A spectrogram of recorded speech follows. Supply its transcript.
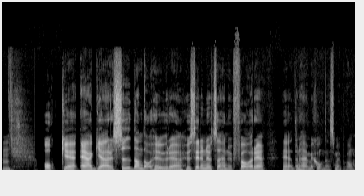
Ja. Och eh, ägarsidan då, hur, eh, hur ser den ut så här nu före eh, den här emissionen som är på gång?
